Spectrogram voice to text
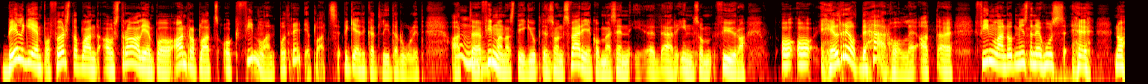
Belgien på första plats, Australien på andra plats och Finland på tredje plats. Vilket jag tycker är lite roligt. Att eh, Finland har stigit upp en sån. Sverige kommer sen eh, där in som fyra. Och, och hellre åt det här hållet, att eh, Finland åtminstone hos eh, nå-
